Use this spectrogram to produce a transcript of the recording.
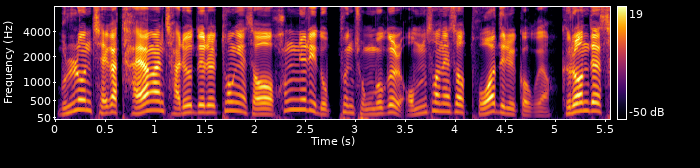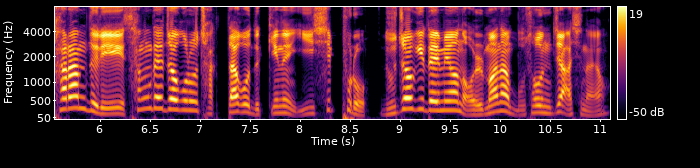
물론 제가 다양한 자료들을 통해서 확률이 높은 종목을 엄선해서 도와드릴 거고요. 그런데 사람들이 상대적으로 작다고 느끼는 이 10% 누적이 되면 얼마나 무서운지 아시나요?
